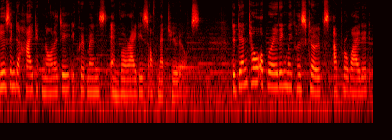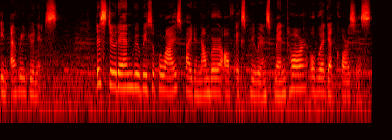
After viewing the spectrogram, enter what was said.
using the high technology equipments and varieties of materials. The dental operating microscopes are provided in every unit. The student will be supervised by the number of experienced mentors over their courses.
